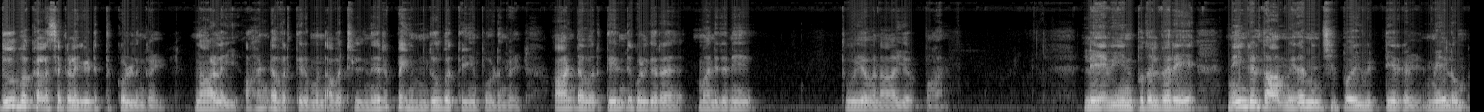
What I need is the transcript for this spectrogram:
தூப கலசங்களை எடுத்துக்கொள்ளுங்கள் நாளை ஆண்டவர் திருமுன் அவற்றில் நெருப்பையும் தூபத்தையும் போடுங்கள். ஆண்டவர் தெரிந்து கொள்கிற மனிதனே தூயவனாயிருப்பான். லேவியின் புதல்வரே நீங்கள் தாம் மிதமின்றி போய்விட்டீர்கள். மேலும்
